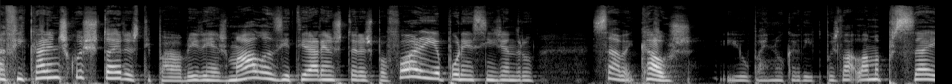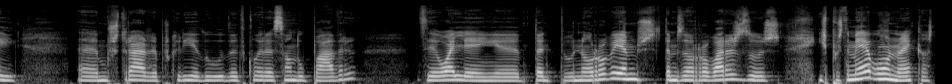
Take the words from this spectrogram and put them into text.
a ficarem-nos com as chuteiras, tipo a abrirem as malas e a tirarem as chuteiras para fora e a porem assim, género, sabem, caos. E eu, bem, não acredito. Depois lá, lá me apressei a mostrar a porcaria do, da declaração do padre, dizer, olhem, uh, portanto, não roubemos, estamos a roubar a Jesus. E depois também é bom, não é? Que eles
